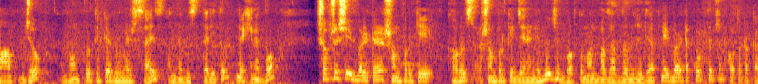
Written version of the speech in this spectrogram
মাপ, যোগ এবং প্রতিটা রুমের সাইজ আমরা বিস্তারিত দেখে নেব। সবশেষে এই বাড়িটার সম্পর্কে খরচ সম্পর্কে জেনে নেব যে বর্তমান বাজার দরে যদি আপনি এই বাড়িটা করতে চান, কত টাকা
